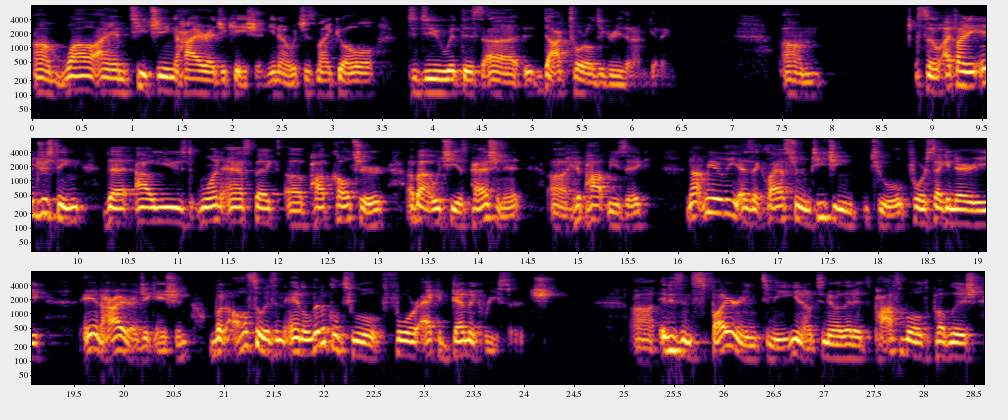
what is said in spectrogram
um, while I am teaching higher education, you know, which is my goal to do with this uh, doctoral degree that I'm getting. Um, so I find it interesting that Au used one aspect of pop culture about which he is passionate, uh, hip hop music, not merely as a classroom teaching tool for secondary and higher education, but also as an analytical tool for academic research. Uh, it is inspiring to me, you know, to know that it's possible to publish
